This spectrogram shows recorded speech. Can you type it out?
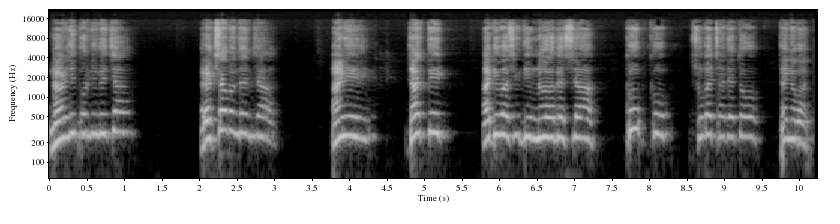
नारळी पौर्णिमेच्या रक्षाबंधनच्या आणि जागतिक आदिवासी दिन नऊ ऑगस्टच्या खूप खूप शुभेच्छा देतो. धन्यवाद.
